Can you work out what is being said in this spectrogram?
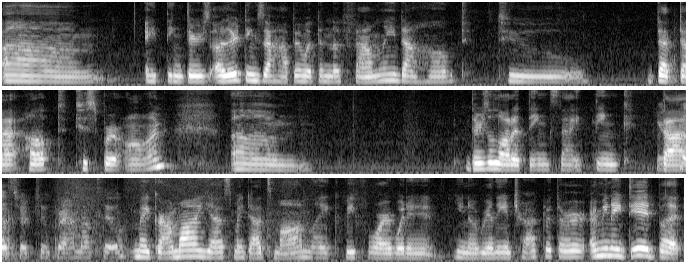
Um, I think there's other things that happen within the family that helped to that that helped to spur on. Um, there's a lot of things that I think You're that closer to grandma too. my grandma, yes, my dad's mom, like before I wouldn't, you know, really interact with her. I mean, I did, but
